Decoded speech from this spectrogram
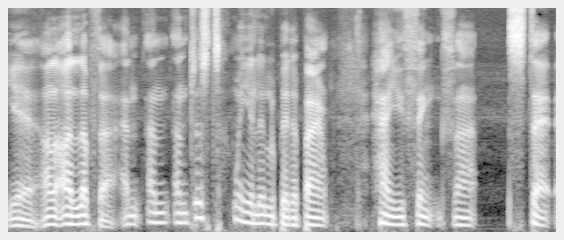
Yeah, I, I love that. And, and and just tell me a little bit about how you think that step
